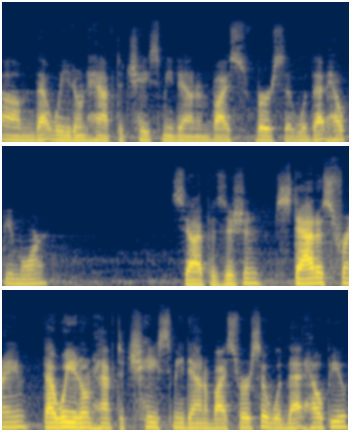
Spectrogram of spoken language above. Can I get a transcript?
Um, that way you don't have to chase me down and vice versa. Would that help you more? See I position? Status frame. That way you don't have to chase me down and vice versa. Would that help you?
